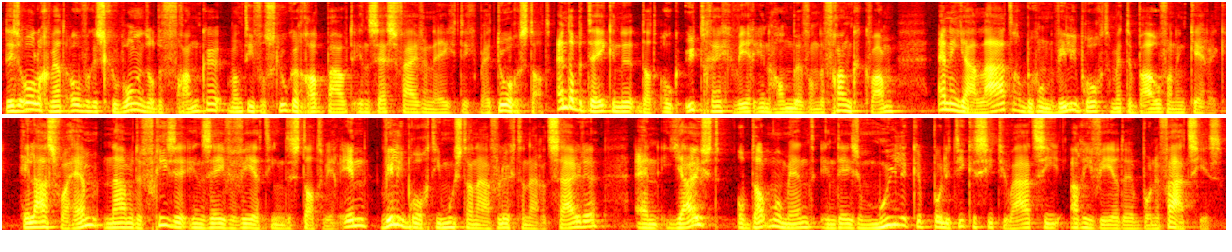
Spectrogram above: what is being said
Deze oorlog werd overigens gewonnen door de Franken, want die versloegen Radboud in 695 bij Dorestad. En dat betekende dat ook Utrecht weer in handen van de Franken kwam en een jaar later begon Willibrocht met de bouw van een kerk. Helaas voor hem namen de Friezen in 714 de stad weer in. Willibrocht die moest daarna vluchten naar het zuiden. En juist op dat moment, in deze moeilijke politieke situatie, arriveerde Bonifatius.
